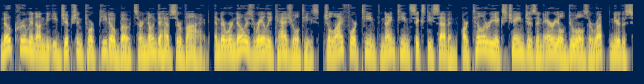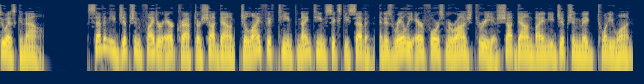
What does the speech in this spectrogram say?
No crewmen on the Egyptian torpedo boats are known to have survived, and there were no Israeli casualties. July 14, 1967, artillery exchanges and aerial duels erupt near the Suez Canal. Seven Egyptian fighter aircraft are shot down. July 15, 1967, an Israeli Air Force Mirage 3 is shot down by an Egyptian MiG-21.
